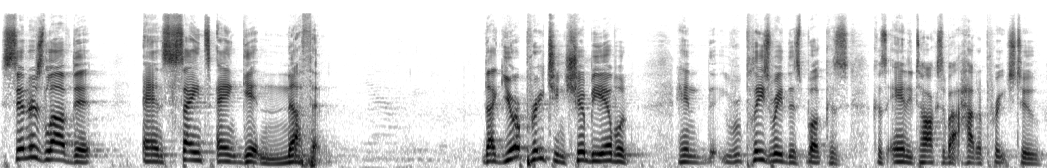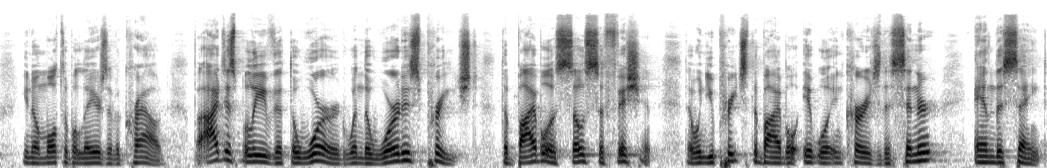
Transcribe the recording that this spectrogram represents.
Sinners loved it and saints ain't getting nothing. Like your preaching should be able and please read this book because because Andy talks about how to preach to you know multiple layers of a crowd. But I just believe that the word, when the word is preached, the Bible is so sufficient that when you preach the Bible, it will encourage the sinner and the saint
